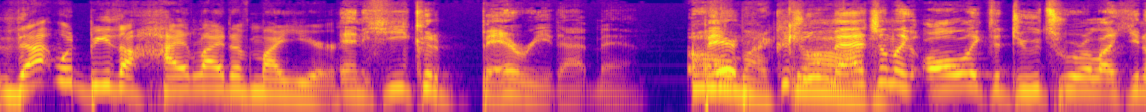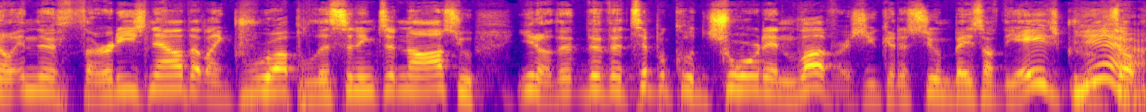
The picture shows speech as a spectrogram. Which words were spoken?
That would be the highlight of my year. and he could bury that man. Oh my Could you imagine like all like the dudes who are like you know in their 30s now that like grew up listening to Nas who you know they're, they're the typical Jordan lovers you could assume based off the age group. So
